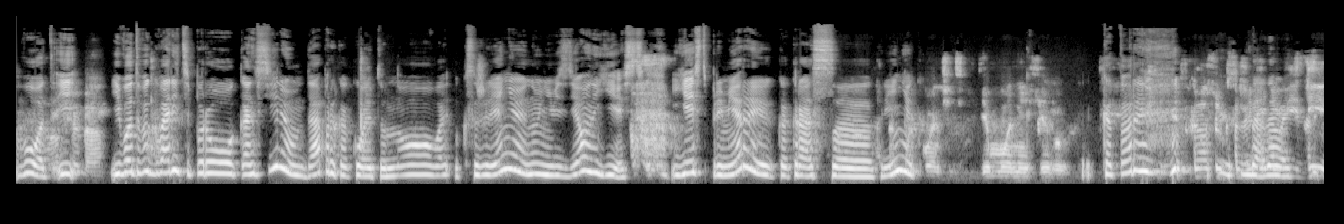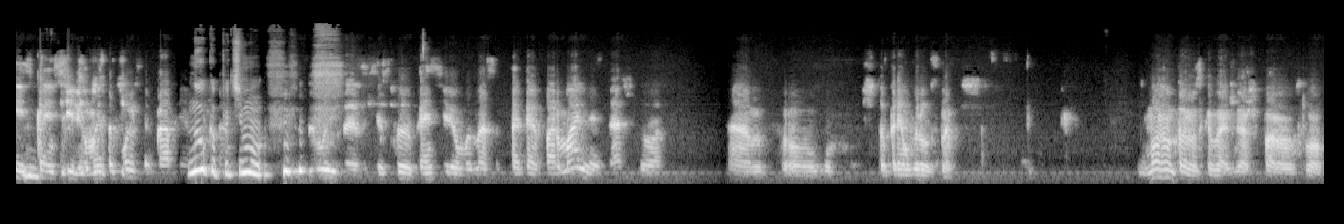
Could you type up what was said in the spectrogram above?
Вот, и, и вот вы говорите про консилиум, да, про какой-то, но, к сожалению, ну, не везде он есть. Есть примеры как раз э, клиник, закончить демоний хирург. Который... Сказал, что, к сожалению, да, везде есть консилиум. Это больше проблема. Ну-ка, почему? Зачастую консилиум у нас такая формальность, да, что, эм, что прям грустно. Можно тоже сказать, Даша, пару слов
